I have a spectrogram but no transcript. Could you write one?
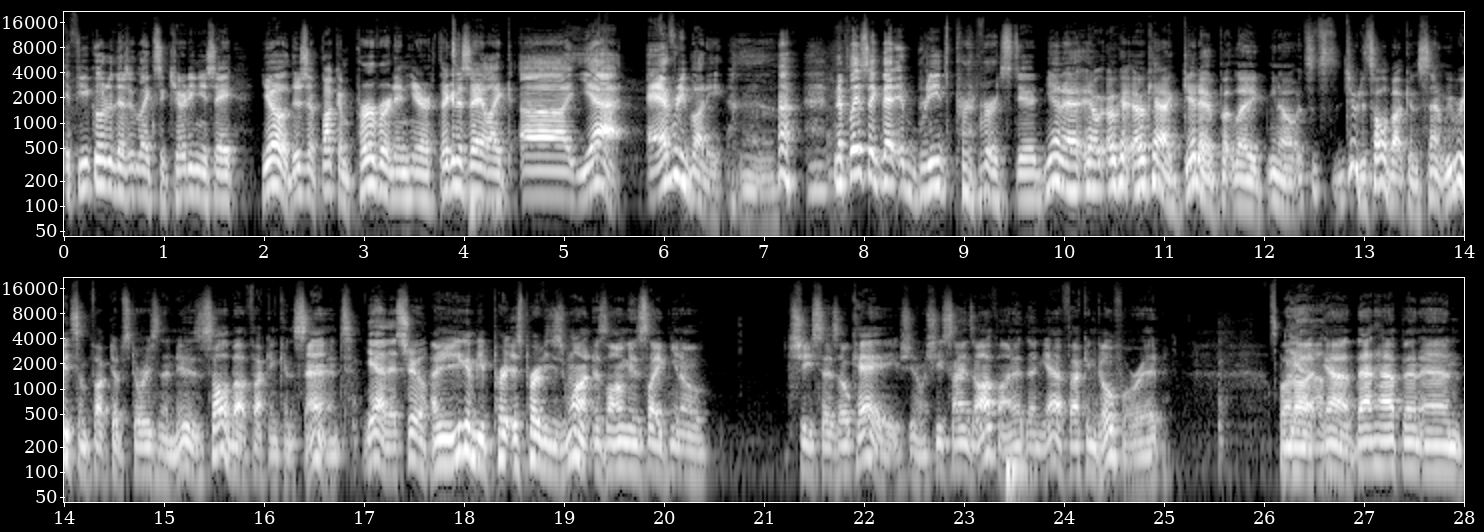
if you go to the like security and you say, "Yo, there's a fucking pervert in here," they're gonna say like, "Uh, yeah, everybody." in a place like that, it breeds perverts, dude. Yeah, no, you know, okay, okay, I get it, but like, you know, it's, it's dude, it's all about consent. We read some fucked up stories in the news. It's all about fucking consent. Yeah, that's true. I mean, you can be per- as perfect as you want, as long as like, you know, she says okay, you know, she signs off on it, then yeah, fucking go for it. But uh, Yeah. yeah, that happened, and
